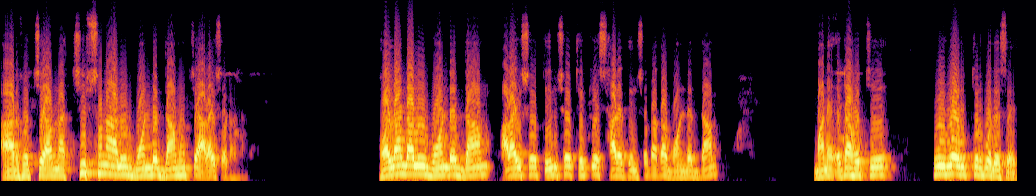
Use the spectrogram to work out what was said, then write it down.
আর হচ্ছে আপনার চিপসোনা আলুর বন্ডের দাম হচ্ছে আড়াইশো টাকা। হল্যান্ড আলুর বন্ডের দাম আড়াইশো, তিনশো থেকে সাড়ে তিনশো টাকা বন্ডের দাম। মানে এটা হচ্ছে পূর্ব উত্তরপ্রদেশের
